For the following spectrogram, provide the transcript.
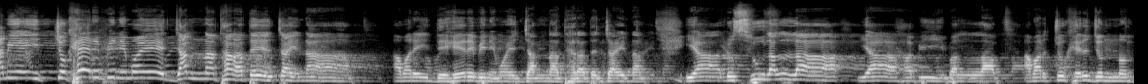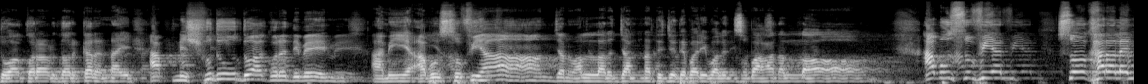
আমি এই চোখের বিনিময়ে জান্নাত হারাতে চাই না। আমার এই দেহের বিনিময়ে জান্নাত হারাতে চাই না। ইয়া রসুল আল্লাহ ইয়া হাবিব আল্লাহ আমার চোখের জন্য দোয়া করার দরকার নাই। আপনি শুধু দোয়া করে দিবেন। আমি আবু সুফিয়ান যেন আল্লাহর জান্নাতে যেতে পারি বলেন সুবাহান আল্লাহ আবু সুফিয়ান চোখ হারালেন।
